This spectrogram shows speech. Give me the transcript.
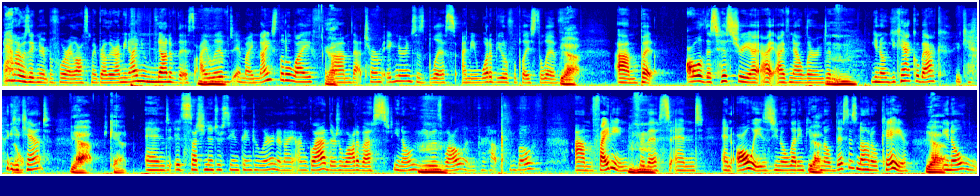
man, I was ignorant before I lost my brother. I mean, I knew none of this. I lived in my nice little life. Mm-hmm. Yeah. Um, that term, ignorance is bliss. I mean, what a beautiful place to live. Yeah. Um, but all of this history I, I, I've now learned, and Mm-hmm. You know, you can't go back. You can't. You can't. Yeah, you can't. And it's such an interesting thing to learn. And I, I'm glad there's a lot of us, you know, you as well, and perhaps you both, um, fighting for this and and always, you know, letting people Yeah. know this is not okay. Yeah. You know,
